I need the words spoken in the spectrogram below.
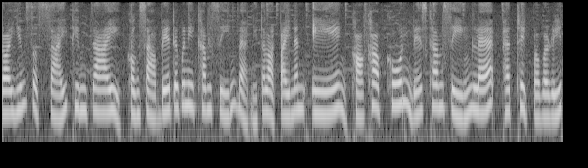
รอยยิ้มสดใสพิมพ์ใจ ของสาวเบสดวนีคำสิงแบบนี้ตลอดไปนั่นเอง ขอขอบอบคุณเบสคำสิงและแพทริกปวริส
